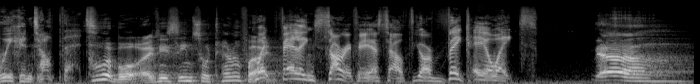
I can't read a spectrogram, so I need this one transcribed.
We can top that. Poor boy, he seems so terrified. Quit feeling sorry for yourself. Your vacay awaits. Ah.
